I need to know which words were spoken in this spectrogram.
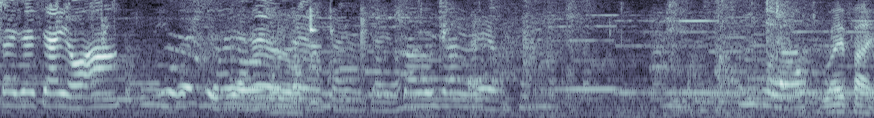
大家加油啊！加油加油加油加油加油加油！ 와이파이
